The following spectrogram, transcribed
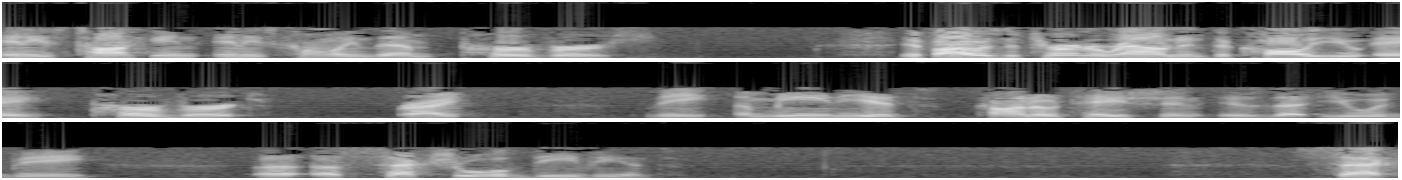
And he's talking and he's calling them perverse. If I was to turn around and to call you a pervert, right, the immediate connotation is that you would be a, a sexual deviant. Sex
